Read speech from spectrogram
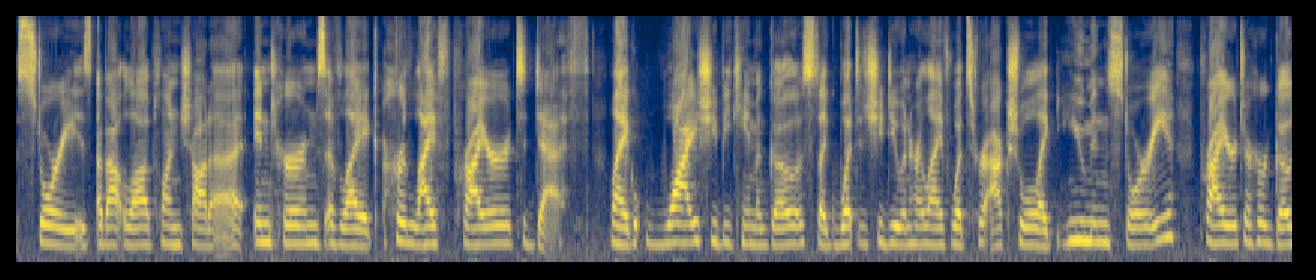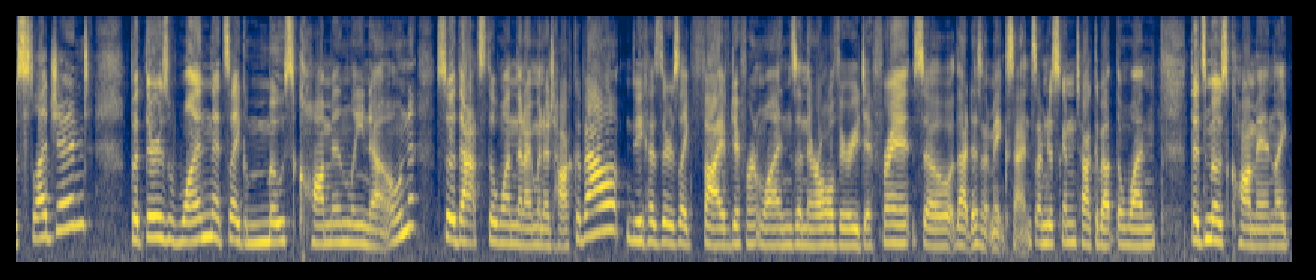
stories about La Planchada in terms of like her life prior to death like why she became a ghost like what did she do in her life what's her actual like human story prior to her ghost legend. But there's one that's like most commonly known so that's the one that i'm going to talk about because there's like five different ones and they're all very different so that doesn't make sense. I'm just going to talk about the one that's most common like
